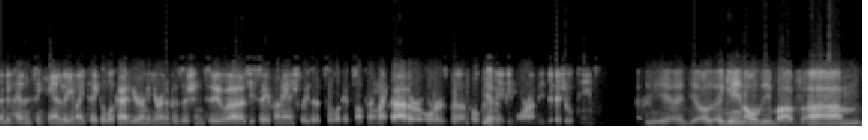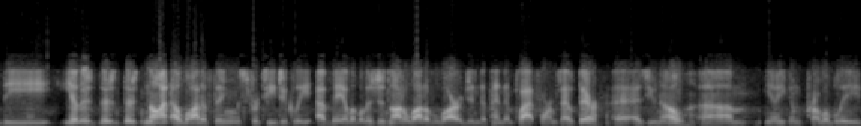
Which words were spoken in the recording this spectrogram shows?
independents in Canada you might take a look at here? I mean, you're in a position to, uh, as you say, financially to look at something like that, or or is the focus? Yeah. Maybe more on the individual teams? Yeah. Again, all of the above. Um, the, you know, there's not a lot of things strategically available. There's just not a lot of large independent platforms out there, uh, as you know. Um, you know, you can probably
